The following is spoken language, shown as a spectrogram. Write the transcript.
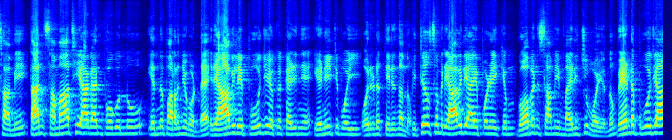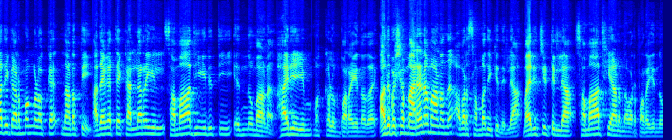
സ്വാമി താൻ സമാധിയാകാൻ പോകുന്നു എന്ന് പറഞ്ഞുകൊണ്ട് രാവിലെ പൂജയൊക്കെ കഴിഞ്ഞ് എണീറ്റ് പോയി ഒരിടത്തിരുന്നെന്നും പിറ്റേ ദിവസം രാവിലെ ആയപ്പോഴേക്കും ഗോപൻ സ്വാമി മരിച്ചുപോയെന്നും വേണ്ട പൂജാതി കർമ്മങ്ങളൊക്കെ നടത്തി അദ്ദേഹത്തെ കല്ലറയിൽ സമാധിയിരുത്തി എന്നുമാണ് ഭാര്യയും മക്കളും പറയുന്നത്. അത് പക്ഷെ മരണമാണെന്ന് അവർ സമ്മതിക്കുന്നില്ല. മരിച്ചിട്ടില്ല സമാധിയാണെന്ന് അവർ പറയുന്നു.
